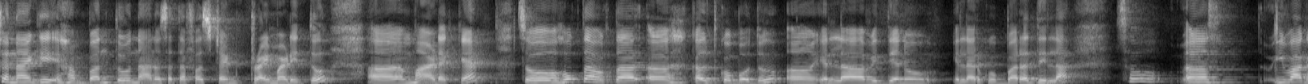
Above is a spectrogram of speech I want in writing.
ಚೆನ್ನಾಗಿ ಬಂತು. ನಾನು ಸತ ಫಸ್ಟ್ ಟೈಮ್ ಟ್ರೈ ಮಾಡಿದ್ದು ಮಾಡೋಕ್ಕೆ. ಸೊ ಹೋಗ್ತಾ ಹೋಗ್ತಾ ಕಲ್ತ್ಕೋಬೋದು. ಎಲ್ಲ ವಿದ್ಯೆನೂ ಎಲ್ಲರಿಗೂ ಬರೋದಿಲ್ಲ. ಸೊ ಇವಾಗ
